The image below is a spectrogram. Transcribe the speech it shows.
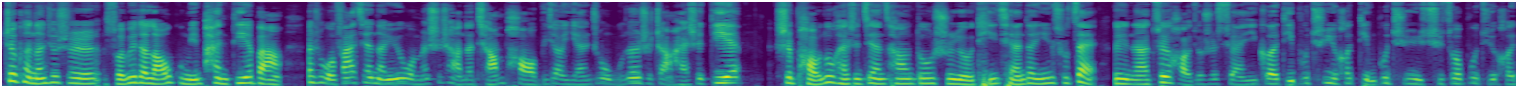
这可能就是所谓的老股民盼跌吧。但是我发现呢，因为我们市场的抢跑比较严重，无论是涨还是跌，是跑路还是建仓，都是有提前的因素在。所以呢，最好就是选一个底部区域和顶部区域去做布局和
